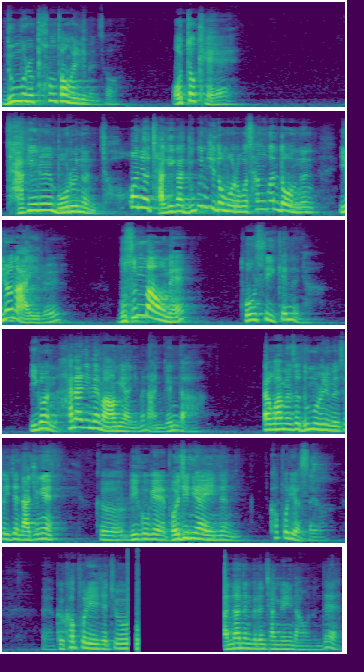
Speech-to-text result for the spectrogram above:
눈물을 펑펑 흘리면서 어떻게 자기를 모르는 전혀 자기가 누군지도 모르고 상관도 없는 이런 아이를 무슨 마음에 도울 수 있겠느냐. 이건 하나님의 마음이 아니면 안 된다. 라고 하면서 눈물 흘리면서 이제 나중에 그 미국의 버지니아에 있는 커플이었어요. 예, 그 커플이 이제 쭉 만나는 그런 장면이 나오는데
